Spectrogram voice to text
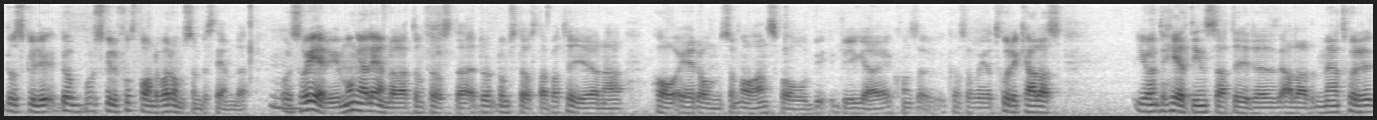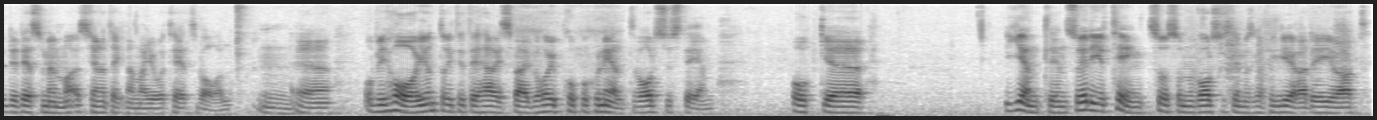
då skulle, då skulle fortfarande vara de som bestämde. Mm. Och så är det ju i många länder att de, första, de, de största partierna har, är de som har ansvar att by, bygga konservativa. Jag tror det kallas, jag är inte helt insatt i det alla, men jag tror det, är det som är, kännetecknar majoritetsval. Mm. Eh, och vi har ju inte riktigt det här i Sverige, vi har ju proportionellt valsystem. Och eh, egentligen så är det ju tänkt så som valsystemet ska fungera, det är ju att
